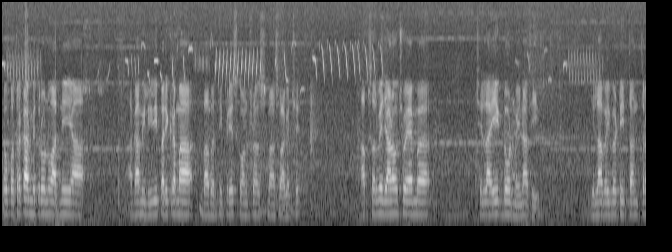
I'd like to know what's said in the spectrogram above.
સૌ પત્રકાર મિત્રોનું આજની આ આગામી લીલી પરિક્રમા બાબતની પ્રેસ કોન્ફરન્સમાં સ્વાગત છે. આપ સર્વે જાણો છો એમ છેલ્લા એક દોઢ મહિનાથી જિલ્લા વહીવટી તંત્ર,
